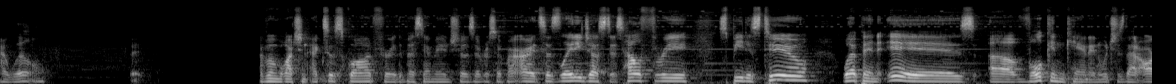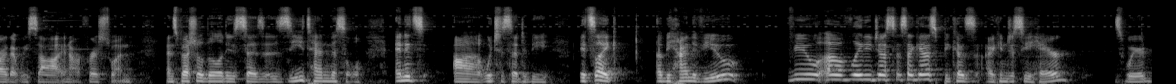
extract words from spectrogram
I will. But I've been watching Exo Squad for the best animated shows ever so far. All right, says Lady Justice, health three, speed is two, weapon is uh, Vulcan cannon, which is that R that we saw in our first one, and special abilities says Z10 missile, and it's uh, which is said to be it's like a behind the view view of Lady Justice, I guess, because I can just see hair. It's weird.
